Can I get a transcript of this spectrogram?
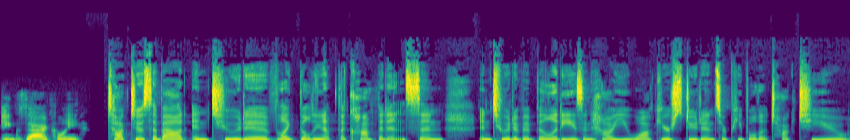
Exactly. Talk to us about intuitive, like building up the confidence and intuitive abilities and how you walk your students or people that talk to you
